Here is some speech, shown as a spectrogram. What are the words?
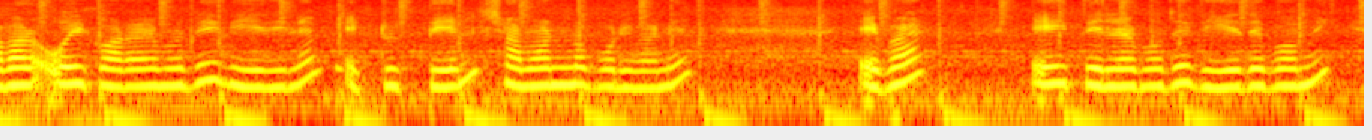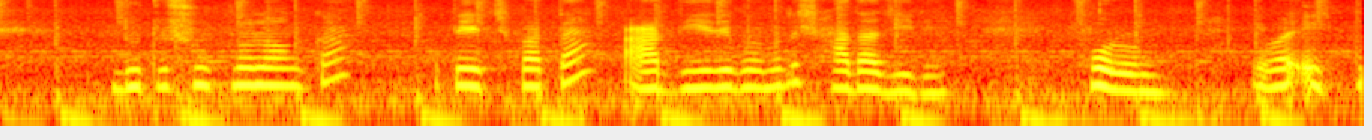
আবার ওই কড়াইয়ের মধ্যেই দিয়ে দিলাম একটু তেল, সামান্য পরিমাণে। এবার এই তেলের মধ্যে দিয়ে দেবো আমি দুটো শুকনো লঙ্কা, তেজপাতা আর দিয়ে দেবো এর মধ্যে সাদা জিরে, ফোড়ন। এবার একটু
